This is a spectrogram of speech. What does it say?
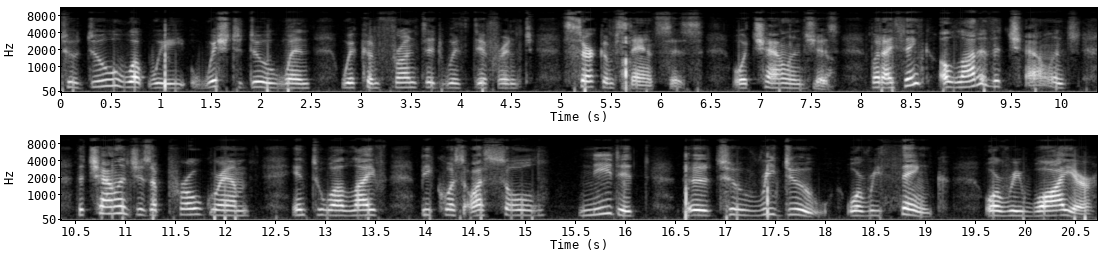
to do what we wish to do when we're confronted with different circumstances or challenges. But I think a lot of the challenge, the challenges are programmed into our life because our soul needed uh, to redo or rethink or rewire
